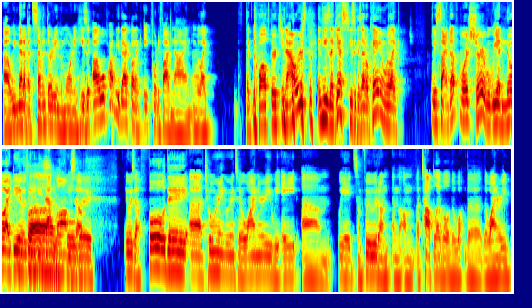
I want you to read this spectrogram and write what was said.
uh, we met up at seven thirty in the morning. He's like, "Oh, we'll probably be back by like eight forty five nine," and we're like, like 12, 13 hours, and he's like, "Yes." He's like, "Is that okay?" And we're like. We signed up for it, sure, but we had no idea it was going to be that long. So day. It was a full day uh, touring. We went to a winery. We ate um, we ate some food on on the, on the top level of the the the winery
